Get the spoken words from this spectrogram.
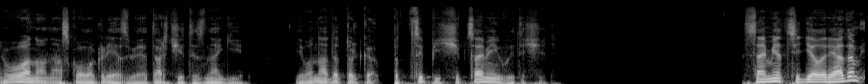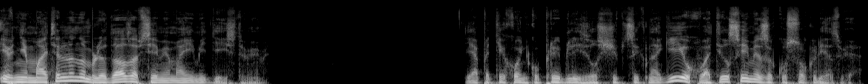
Вон он, осколок лезвия, торчит из ноги. Его надо только подцепить щипцами и вытащить. Самец сидел рядом и внимательно наблюдал за всеми моими действиями. Я потихоньку приблизил щипцы к ноге и ухватился ими за кусок лезвия.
